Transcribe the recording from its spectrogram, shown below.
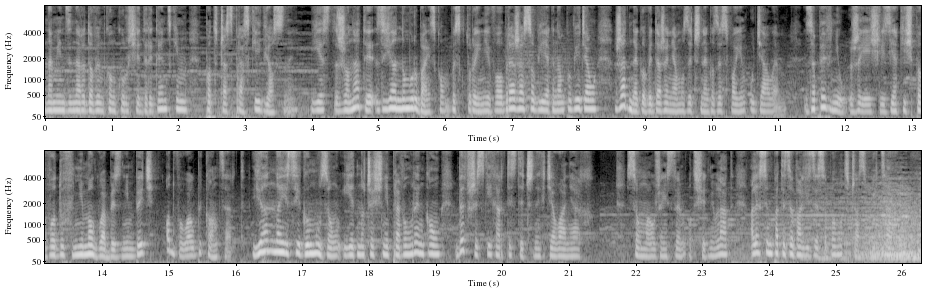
na międzynarodowym konkursie dyrygenckim podczas praskiej wiosny. Jest żonaty z Joanną Urbańską, bez której nie wyobraża sobie, jak nam powiedział, żadnego wydarzenia muzycznego ze swoim udziałem. Zapewnił, że jeśli z jakichś powodów nie mogłaby z nim być, odwołałby koncert. Joanna jest jego muzą i jednocześnie prawą ręką we wszystkich artystycznych działaniach. Są małżeństwem od siedmiu lat, ale sympatyzowali ze sobą od czasów liceum.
